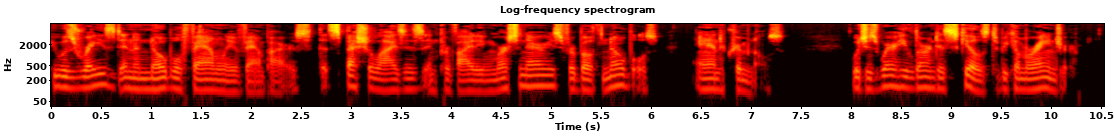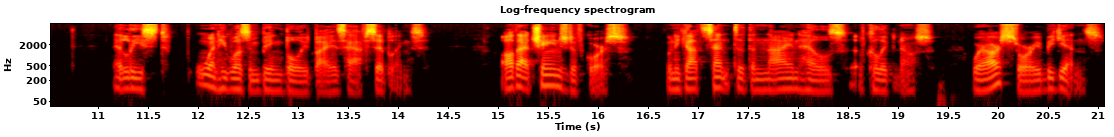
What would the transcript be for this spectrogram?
He was raised in a noble family of vampires that specializes in providing mercenaries for both nobles and criminals, which is where he learned his skills to become a ranger. At least, when he wasn't being bullied by his half siblings. All that changed, of course, when he got sent to the Nine Hells of Calignos, where our story begins.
